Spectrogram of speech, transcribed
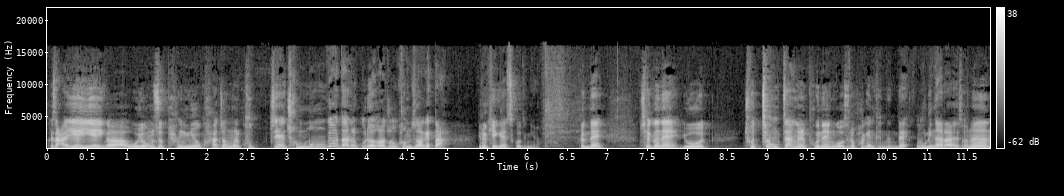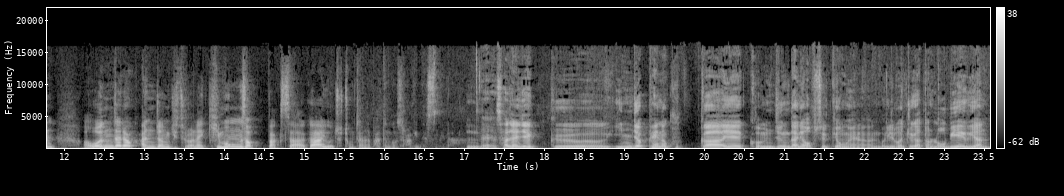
그래서 IAEA가 오염수 방류 과정을 국제 전문가단을 꾸려가지고 검증하겠다 이렇게 얘기를 했었거든요. 그런데 최근에 요 초청장을 보낸 것으로 확인됐는데 우리나라에서는 원자력 안전기술원의 김홍석 박사가 요 초청장을 받은 것으로 확인됐습니다. 네, 사실 이제 그 인접해 있는 국가의 검증단이 없을 경우에는 뭐 일본 쪽의 어떤 로비에 의한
